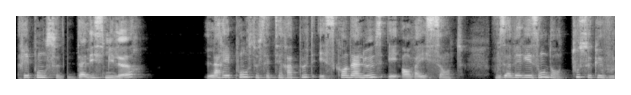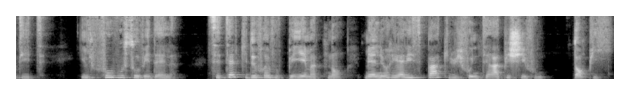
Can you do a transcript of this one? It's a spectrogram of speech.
Réponse d'Alice Miller. La réponse de cette thérapeute est scandaleuse et envahissante. Vous avez raison dans tout ce que vous dites. Il faut vous sauver d'elle. C'est elle qui devrait vous payer maintenant, mais elle ne réalise pas qu'il lui faut une thérapie chez vous. Tant pis.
